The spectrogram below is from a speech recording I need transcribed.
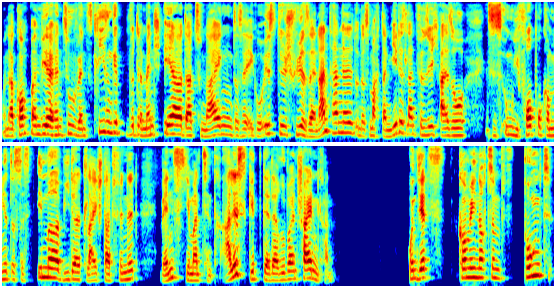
Und da kommt man wieder hinzu, wenn es Krisen gibt, wird der Mensch eher dazu neigen, dass er egoistisch für sein Land handelt und das macht dann jedes Land für sich. Also es ist irgendwie vorprogrammiert, dass das immer wieder gleich stattfindet, wenn es jemand Zentrales gibt, der darüber entscheiden kann. Und jetzt komme ich noch zum Punkt,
